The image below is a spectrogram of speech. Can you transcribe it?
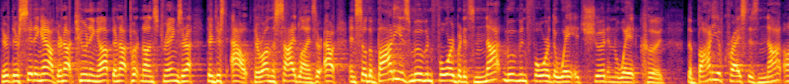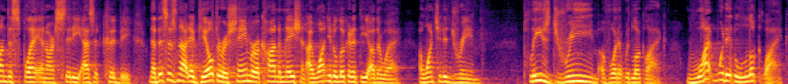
They're, they're sitting out. They're not tuning up. They're not putting on strings. They're, not, they're just out. They're on the sidelines. They're out. And so the body is moving forward, but it's not moving forward the way it should and the way it could. The body of Christ is not on display in our city as it could be. Now, this is not a guilt or a shame or a condemnation. I want you to look at it the other way. I want you to dream. Please dream of what it would look like. What would it look like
